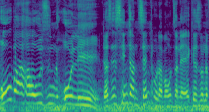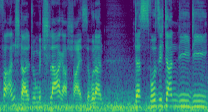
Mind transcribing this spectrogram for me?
Oberhausen Ole. Das ist hinterm Zentrum oder bei uns an der Ecke so eine Veranstaltung mit Schlagerscheiße, wo dann das, wo sich dann die, die,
